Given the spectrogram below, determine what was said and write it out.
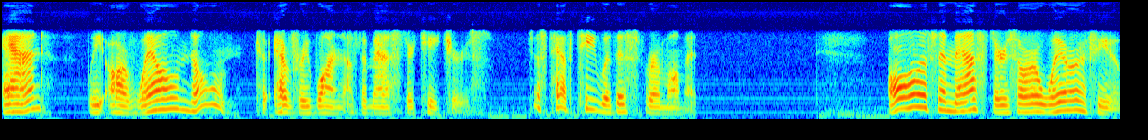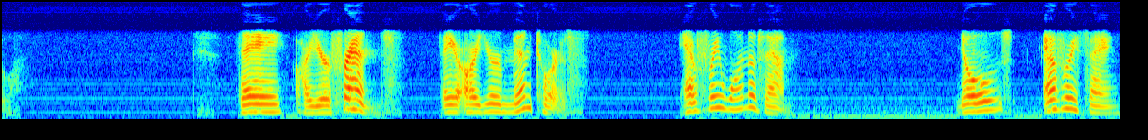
And we are well known to every one of the master teachers. Just have tea with this for a moment. All of the masters are aware of you. They are your friends. They are your mentors. Every one of them knows everything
